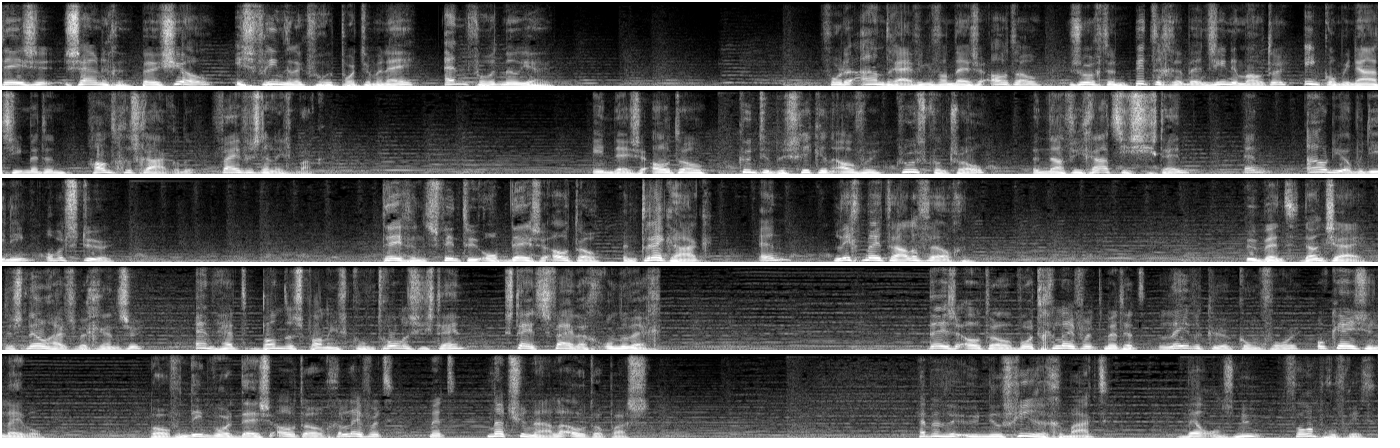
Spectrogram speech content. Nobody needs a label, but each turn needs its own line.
Deze zuinige Peugeot is vriendelijk voor uw portemonnee en voor het milieu. Voor de aandrijving van deze auto zorgt een pittige benzinemotor in combinatie met een handgeschakelde vijfversnellingsbak. In deze auto kunt u beschikken over cruise control, een navigatiesysteem en audiobediening op het stuur. Tevens vindt u op deze auto een trekhaak en lichtmetalen velgen. U bent dankzij de snelheidsbegrenzer en het bandenspanningscontrolesysteem steeds veilig onderweg. Deze auto wordt geleverd met het Levenkeur Comfort Occasion Label. Bovendien wordt deze auto geleverd met Nationale Autopas. Hebben we u nieuwsgierig gemaakt? Bel ons nu voor een proefrit.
